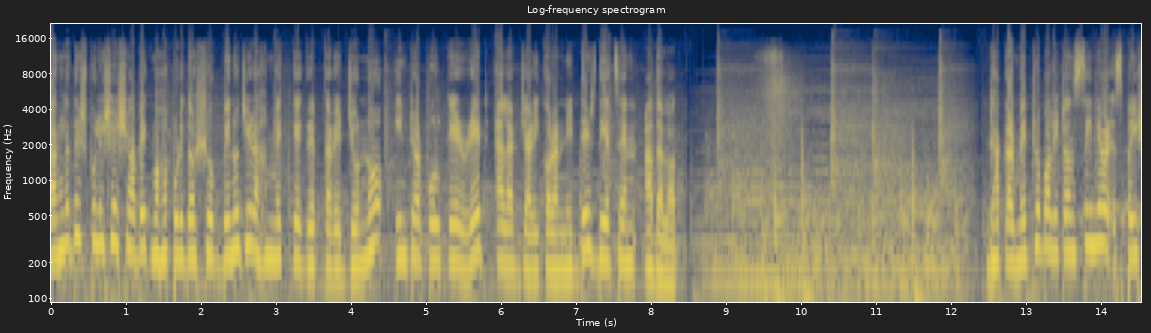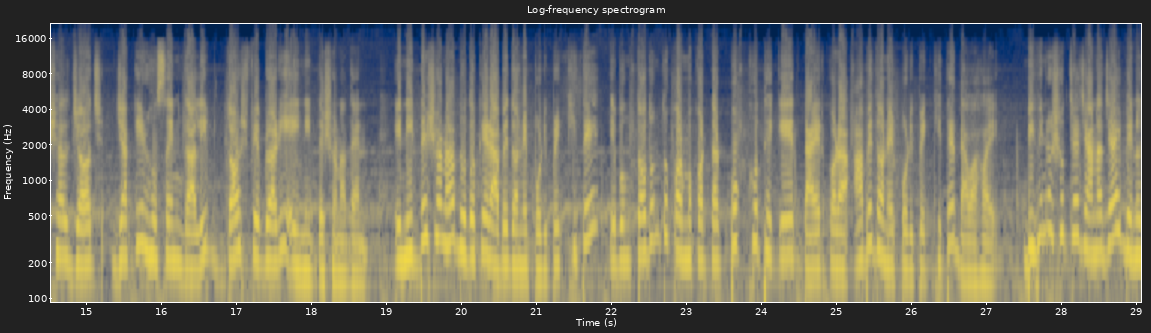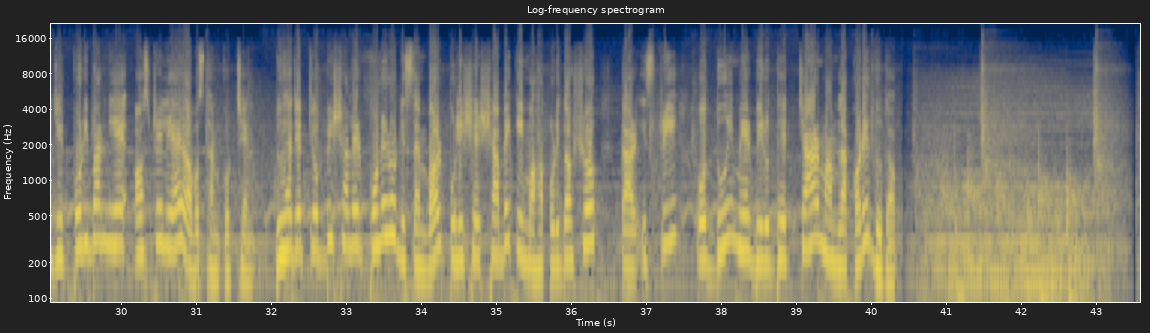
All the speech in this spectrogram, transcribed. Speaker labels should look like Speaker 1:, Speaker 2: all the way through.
Speaker 1: বাংলাদেশ পুলিশের সাবেক মহাপরিদর্শক বেনজির আহমেদকে গ্রেপ্তারের জন্য ইন্টারপোলকে রেড অ্যালার্ট জারি করার নির্দেশ দিয়েছেন আদালত। ঢাকার মেট্রোপলিটন সিনিয়র স্পেশাল জজ জাকির হোসেন গালিব দশ ফেব্রুয়ারি এই নির্দেশনা দেন। এই নির্দেশনা দুদকের আবেদনের পরিপ্রেক্ষিতে এবং তদন্ত কর্মকর্তার পক্ষ থেকে দায়ের করা আবেদনের পরিপ্রেক্ষিতে দেওয়া হয়। বিভিন্ন সূত্রে জানা যায়, বেনজির পরিবার নিয়ে অস্ট্রেলিয়ায় অবস্থান করছেন। দুই হাজার চব্বিশ সালের পনেরো ডিসেম্বর পুলিশের সাবেক এই মহাপরিদর্শক, তার স্ত্রী ও দুই মেয়ের বিরুদ্ধে চার মামলা করে দুদক।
